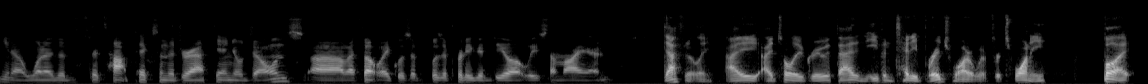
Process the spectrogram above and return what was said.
you know one of the, the top picks in the draft, Daniel Jones. Um, I felt like was a was a pretty good deal at least on my end. Definitely. I, I totally agree with that. And even Teddy Bridgewater went for 20. But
